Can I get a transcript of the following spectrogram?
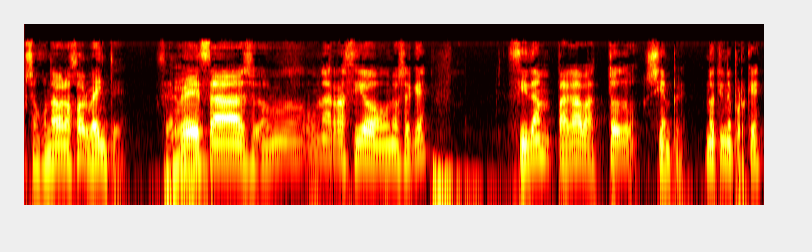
se juntaban a lo mejor 20. Cervezas, u- una ración, no sé qué. Zidane pagaba todo siempre. No tiene por qué.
